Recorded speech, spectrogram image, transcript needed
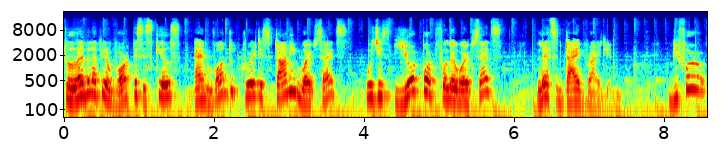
to level up your WordPress skills and want to create stunning websites, which is your portfolio websites, let's dive right in. Before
